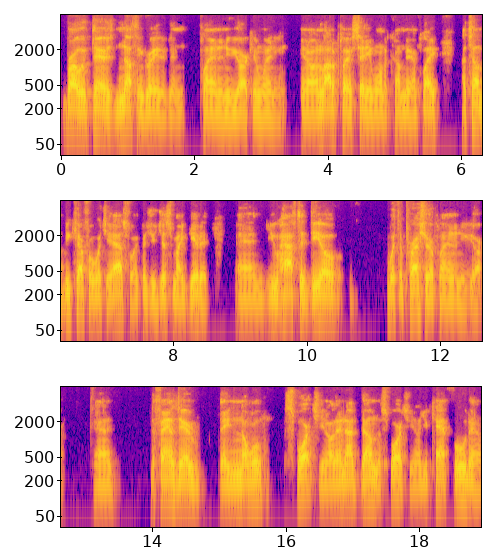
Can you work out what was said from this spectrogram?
Bro, there is nothing greater than playing in New York and winning. You know, and a lot of players say they want to come there and play. I tell them, be careful what you ask for because you just might get it. And you have to deal with the pressure of playing in New York. And the fans there, they know sports. You know, they're not dumb to sports. You know, you can't fool them.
